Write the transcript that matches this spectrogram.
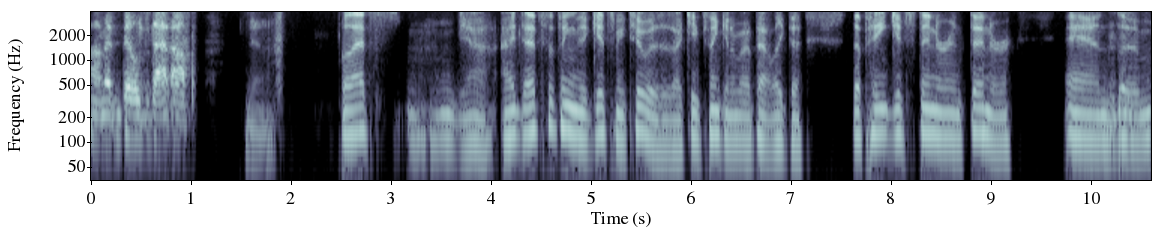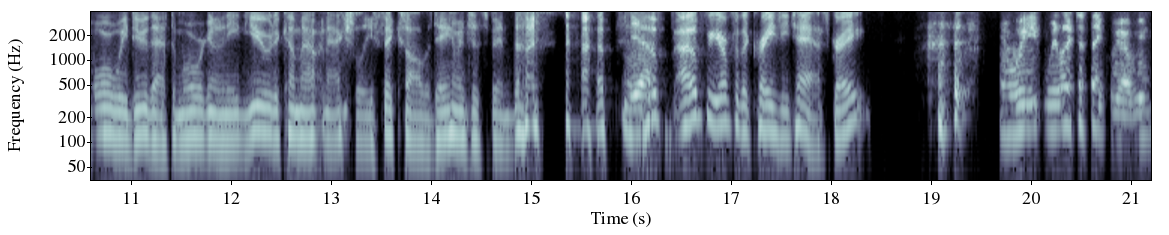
Um, it builds that up. Yeah. Well, that's yeah. I, that's the thing that gets me too is, is I keep thinking about that. Like the the paint gets thinner and thinner, and mm-hmm. the more we do that, the more we're going to need you to come out and actually fix all the damage that's been done. yeah. I hope, I hope you're up for the crazy task, right? we we like to think we are. We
